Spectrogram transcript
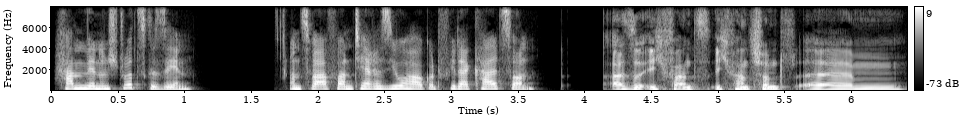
haben wir einen Sturz gesehen. Und zwar von Therese Johaug und Frieda Karlsson. Also ich fand's, ich fand's schon, ähm,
